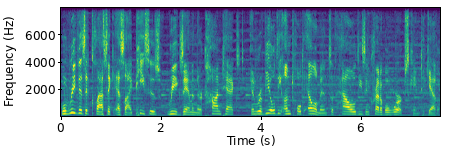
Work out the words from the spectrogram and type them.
We'll revisit classic SI pieces, re examine their context, and reveal the untold elements of how these incredible works came together.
